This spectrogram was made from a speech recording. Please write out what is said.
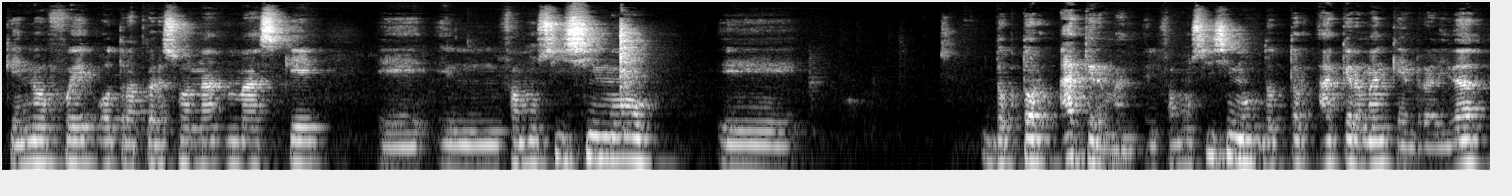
que no fue otra persona más que eh, el famosísimo eh, doctor Ackerman, el famosísimo doctor Ackerman que en realidad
